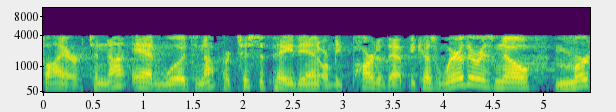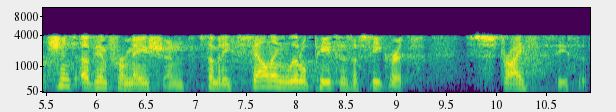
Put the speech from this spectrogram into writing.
fire, to not add wood, to not participate in or be part of that. Because where there is no merchant of information, somebody selling little pieces of secrets, strife ceases.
